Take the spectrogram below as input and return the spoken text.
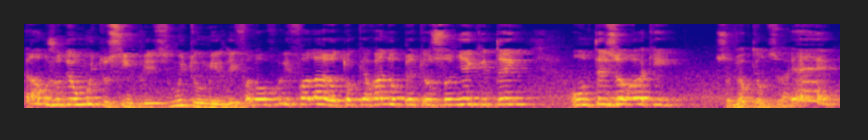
Era um judeu muito simples, muito humilde, e falou, vou lhe falar, eu estou cavando porque eu sonhei que tem um tesouro aqui. Sonhou que um tesouro? É,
